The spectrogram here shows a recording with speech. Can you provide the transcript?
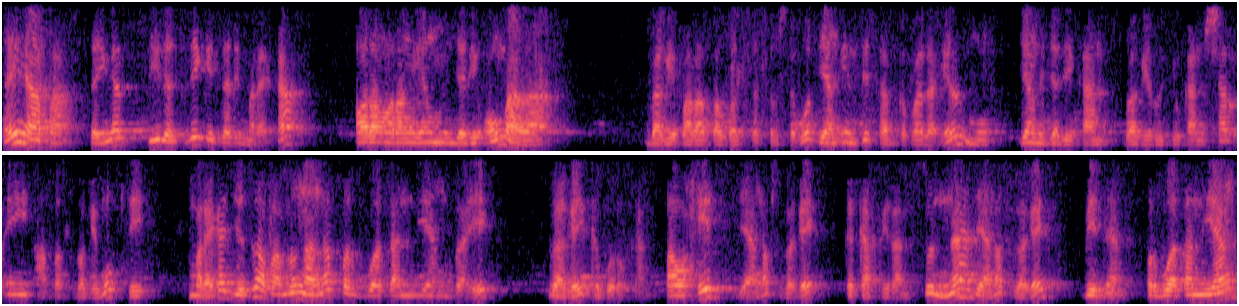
sehingga apa? Sehingga tidak sedikit dari mereka orang-orang yang menjadi umala bagi para togut tersebut yang intisab kepada ilmu yang dijadikan sebagai rujukan syar'i atau sebagai mukti, mereka justru apa? Menganggap perbuatan yang baik sebagai keburukan. Tauhid dianggap sebagai kekafiran. Sunnah dianggap sebagai beda. Perbuatan yang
